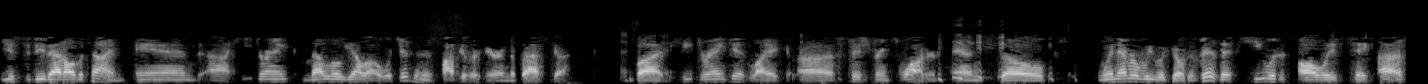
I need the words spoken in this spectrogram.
used to do that all the time, and uh, he drank Mellow Yellow, which isn't as popular here in Nebraska, but he drank it like uh, fish drinks water. And so, whenever we would go to visit, he would always take us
